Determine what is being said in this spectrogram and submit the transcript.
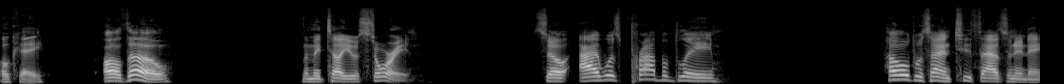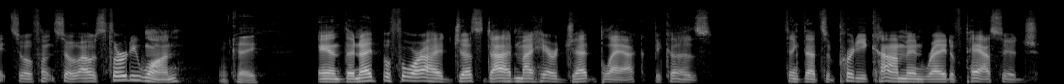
Okay. Although let me tell you a story so i was probably how old was i in 2008 so if I'm, so i was 31 Okay. And the night before, I had just dyed my hair jet black because I think that's a pretty common rite of passage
